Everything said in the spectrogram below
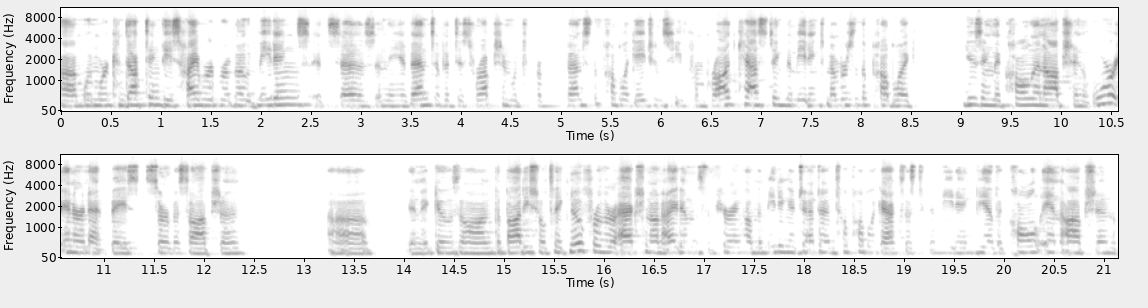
Um, when we're conducting these hybrid remote meetings, it says in the event of a disruption which prevents the public agency from broadcasting the meeting to members of the public using the call-in option or internet-based service option. Uh, and it goes on, the body shall take no further action on items appearing on the meeting agenda until public access to the meeting via the call-in option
